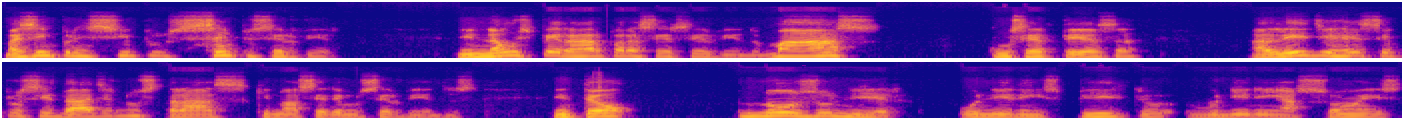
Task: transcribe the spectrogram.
Mas, em princípio, sempre servir. E não esperar para ser servido. Mas, com certeza, a lei de reciprocidade nos traz que nós seremos servidos. Então, nos unir, unir em espírito, unir em ações,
